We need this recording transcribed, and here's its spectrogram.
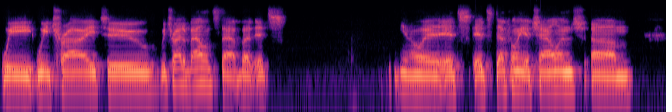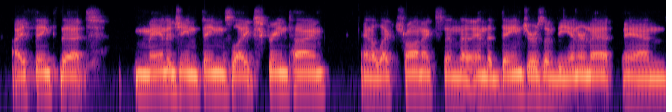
we we try to we try to balance that, but it's you know it, it's it's definitely a challenge. Um, I think that managing things like screen time and electronics and the and the dangers of the internet and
